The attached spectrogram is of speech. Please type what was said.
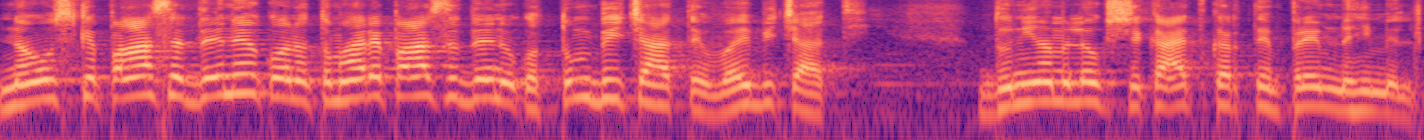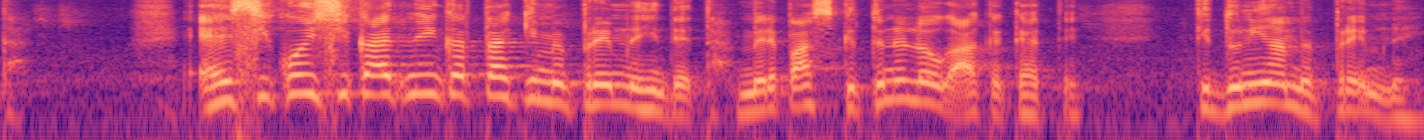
न उसके पास है देने को, न तुम्हारे पास है देने को। तुम भी चाहते, वह भी चाहती। दुनिया में लोग शिकायत करते हैं, प्रेम नहीं मिलता। ऐसी कोई शिकायत नहीं करता कि मैं प्रेम नहीं देता। मेरे पास कितने लोग आके कहते कि दुनिया में प्रेम नहीं।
